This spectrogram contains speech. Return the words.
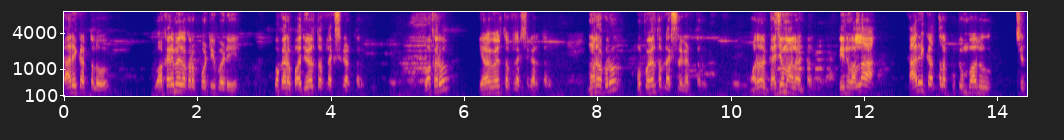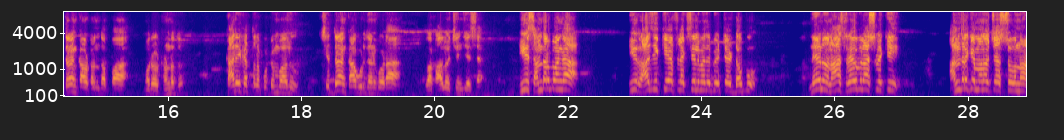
కార్యకర్తలు ఒకరి మీద ఒకరు పోటీ పడి ఒకరు పదివేలతో ఫ్లెక్స్ కడతారు. ఒకరు ఇరవై వేలతో ఫ్లెక్స్ కడతారు. మరొకరు ముప్పై వేలతో ఫ్లెక్స్లు కడతారు. మరో గజమాల అంటారు. దీనివల్ల కార్యకర్తల కుటుంబాలు ఛిద్రం కావటం తప్ప మరొకటి ఉండదు. కార్యకర్తల కుటుంబాలు ఛిద్రం కాకూడదని కూడా ఒక ఆలోచన చేశా. ఈ సందర్భంగా ఈ రాజకీయ ఫ్లెక్సీల మీద పెట్టే డబ్బు నేను నా శ్రేయభిలాషులకి అందరికీ మనం చేస్తూ ఉన్నా.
